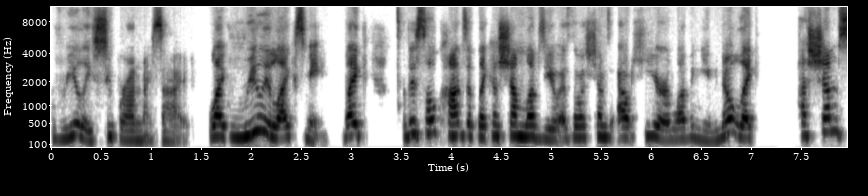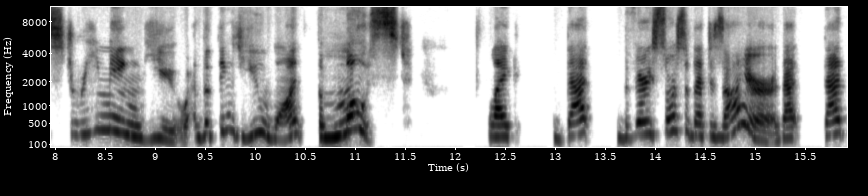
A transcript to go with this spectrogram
really super on my side, like really likes me. Like this whole concept, like Hashem loves you as though Hashem's out here loving you. No, like Hashem streaming you, the things you want the most. Like that, the very source of that desire, that, that,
